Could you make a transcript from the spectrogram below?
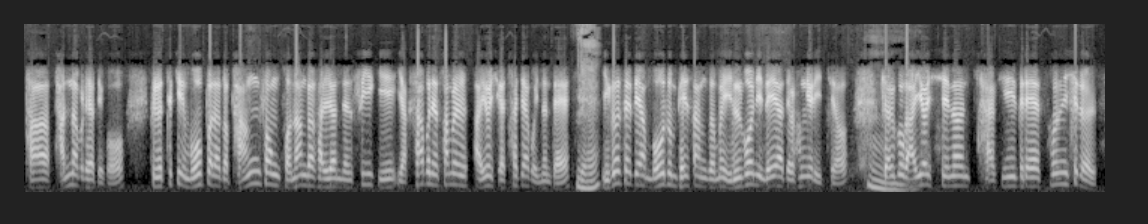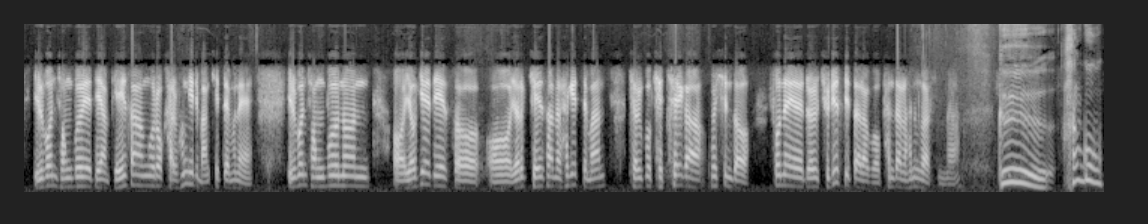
다 반납을 해야 되고 그리고 특히 무엇보다도 방송 권한과 관련된 수익이 약 4분의 3을 IOC가 차지하고 있는데 예. 이것에 대한 모든 배상금을 일본이 내야 될 확률이 있죠. 음. 결국 IOC는 자기들의 손실을 일본 정부에 대한 배상으로 갈 확률이 많기 때문에 일본 정부는 어 여기에 대해서 어 여러 계산을 하겠지만 결국 개체가 훨씬 더 손해를 줄일 수 있다라고 판단을 하는 것 같습니다. 그 한국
